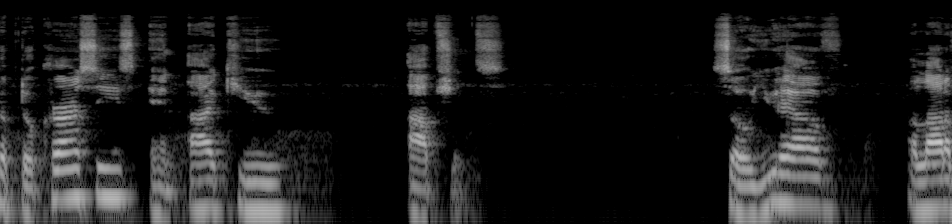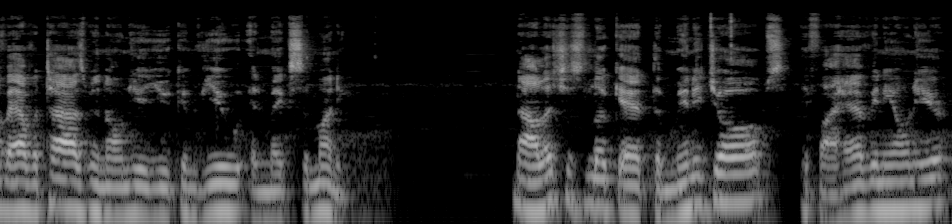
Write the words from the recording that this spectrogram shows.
cryptocurrencies, and IQ options. So you have a lot of advertisement on here you can view and make some money. Now let's just look at the mini jobs, if I have any on here.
